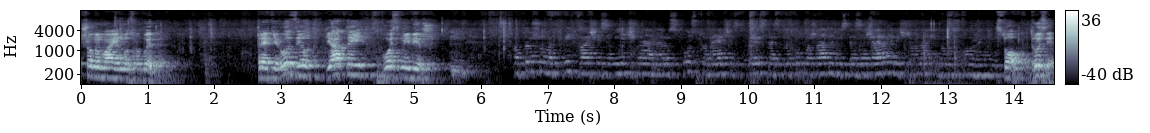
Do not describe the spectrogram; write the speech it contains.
що ми маємо зробити. Третій розділ, п'ятий, восьмий вірш. Отож умертвіть ваші земні члени, розпусту, нечисть, пристрасть, лиху пожадливість та зажерливість, що вона і богослужені. Стоп, друзі.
